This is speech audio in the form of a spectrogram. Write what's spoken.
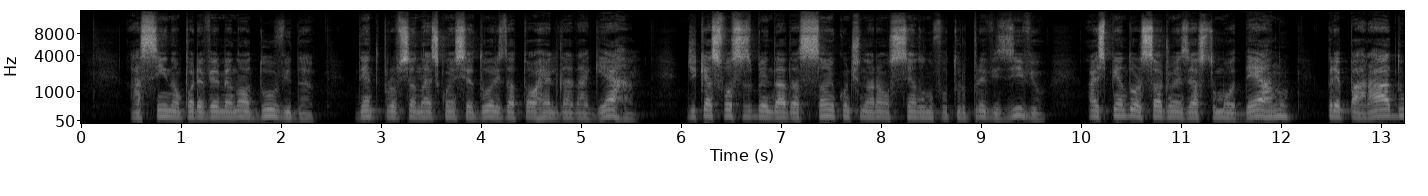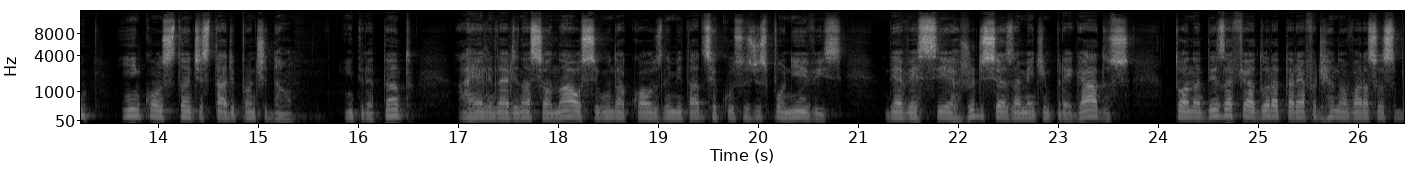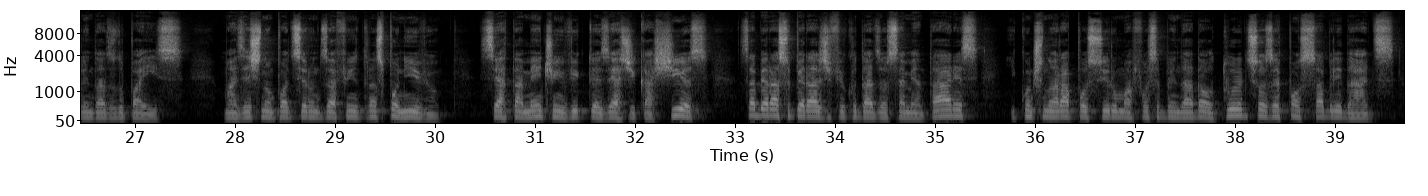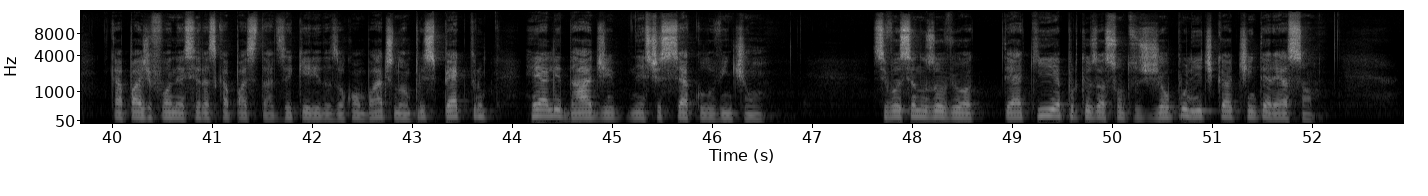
Assim, não pode haver menor dúvida, dentre profissionais conhecedores da atual realidade da guerra, de que as forças blindadas são e continuarão sendo no futuro previsível a espinha dorsal de um exército moderno, preparado e em constante estado de prontidão. Entretanto, a realidade nacional, segundo a qual os limitados recursos disponíveis devem ser judiciosamente empregados, torna desafiadora a tarefa de renovar as forças blindadas do país. Mas este não pode ser um desafio intransponível. Certamente o invicto Exército de Caxias saberá superar as dificuldades orçamentárias e continuará a possuir uma força blindada à altura de suas responsabilidades, capaz de fornecer as capacidades requeridas ao combate no amplo espectro, realidade neste século XXI. Se você nos ouviu até aqui é porque os assuntos de geopolítica te interessam.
